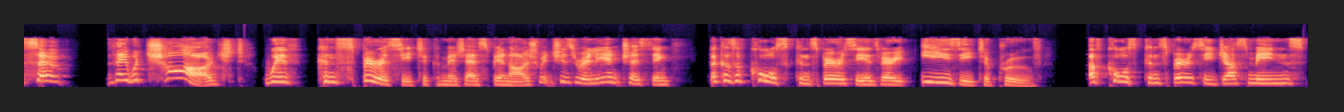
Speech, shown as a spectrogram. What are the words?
So they were charged with conspiracy to commit espionage, which is really interesting because, of course, conspiracy is very easy to prove. Of course, conspiracy just means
